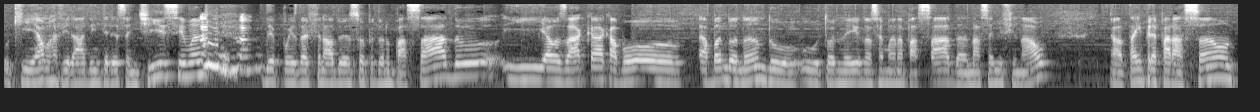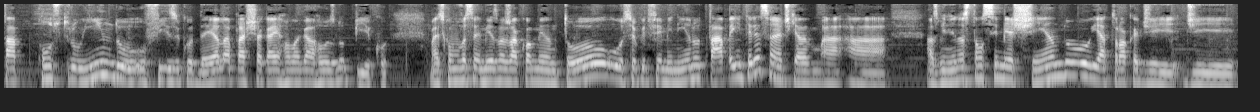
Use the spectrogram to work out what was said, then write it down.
o que é uma virada interessantíssima depois da final do US Open do ano passado e a Osaka acabou abandonando o torneio na semana passada na semifinal ela está em preparação, está construindo o físico dela para chegar em Roland Garros no pico. Mas como você mesma já comentou, o circuito feminino está bem interessante, que a, a, as meninas estão se mexendo e a troca de, de,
